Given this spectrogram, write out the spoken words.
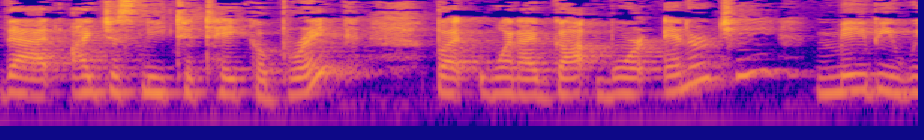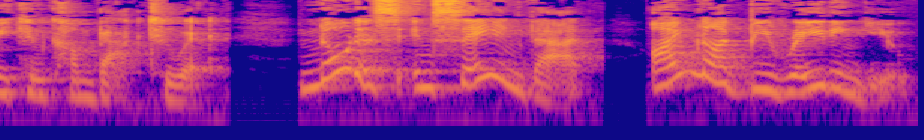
that I just need to take a break. But when I've got more energy, maybe we can come back to it. Notice in saying that, I'm not berating you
